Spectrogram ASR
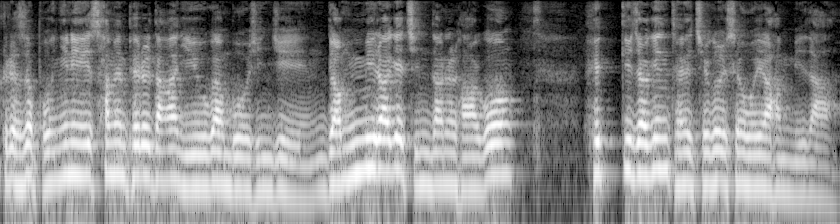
그래서 본인이 3연패를 당한 이유가 무엇인지 면밀하게 진단을 하고 획기적인 대책을 세워야 합니다.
